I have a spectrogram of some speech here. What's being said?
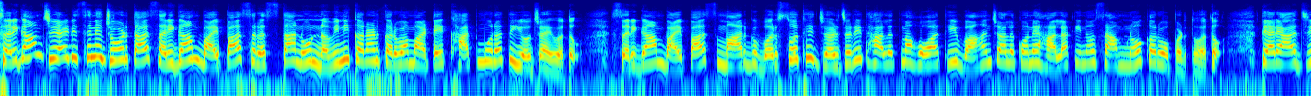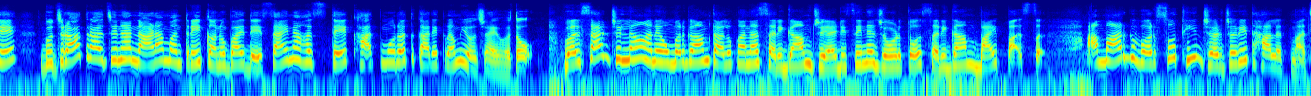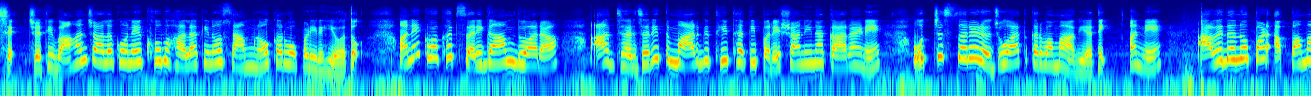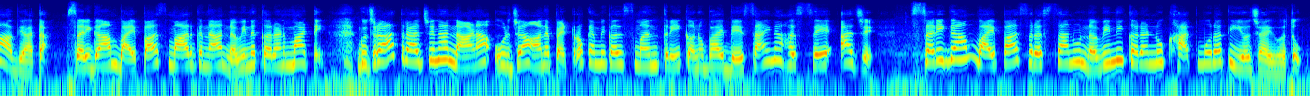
સરીગામ જીઆઈડીસીને જોડતા સરીગામ બાયપાસ રસ્તાનું નવીનીકરણ કરવા માટે ખાતમુહૂર્ત યોજાયું હતું. સરીગામ બાયપાસ માર્ગ વર્ષોથી જર્જરિત હાલતમાં હોવાથી વાહન ચાલકોને હાલાકીનો સામનો કરવો પડતો હતો. ત્યારે આજે ગુજરાત રાજ્યના નાણામંત્રી કનુભાઈ દેસાઈના હસ્તે ખાતમુહૂર્ત કાર્યક્રમ યોજાયો હતો. વલસાડ જિલ્લા અને ઉમરગામ તાલુકાના સરીગામ જીઆઈડીસીને જોડતો સરીગામ બાયપાસ આ માર્ગ વર્ષોથી જર્જરિત હાલતમાં છે, જેથી વાહન ચાલકોને ખૂબ હાલાકીનો સામનો કરવો પડી રહ્યો હતો. અનેક વખત સરીગામ દ્વારા આ જર્જરિત માર્ગથી થતી પરેશાનીના કારણે ઉચ્ચ સ્તરે રજૂઆત કરવામાં આવી હતી અને આવેદનો પણ આપવામાં આવ્યા હતા. સરીગામ બાયપાસ માર્ગના નવીનીકરણ માટે ગુજરાત રાજ્યના નાણાં, ઊર્જા અને પેટ્રોકેમિકલ્સ મંત્રી કનુભાઈ દેસાઈના હસ્તે આજે સરીગામ બાયપાસ રસ્તાનું નવીનીકરણનું ખાતમુહૂર્ત યોજાયું હતું.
